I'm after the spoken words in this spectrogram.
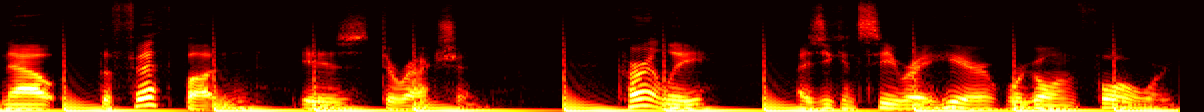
Now, the fifth button is direction. Currently, as you can see right here, we're going forward.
